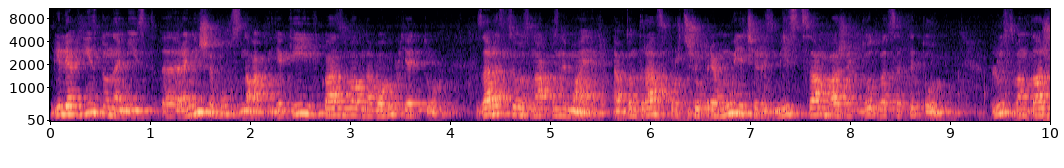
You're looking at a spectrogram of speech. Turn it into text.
Біля в'їзду на міст е, раніше був знак, який вказував на вагу 5 тонн. Зараз цього знаку немає. Автотранспорт, що прямує через міст, сам важить до 20 тонн, плюс вантажу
